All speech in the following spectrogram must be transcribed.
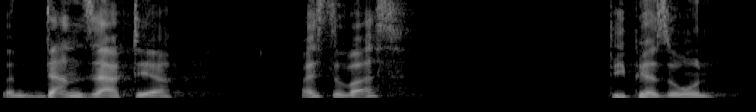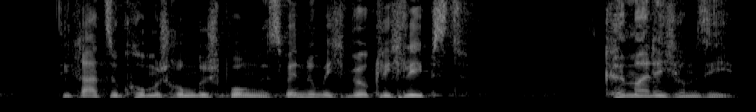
Sondern dann sagt er, weißt du was? Die Person, die gerade so komisch rumgesprungen ist, wenn du mich wirklich liebst, kümmere dich um sie.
